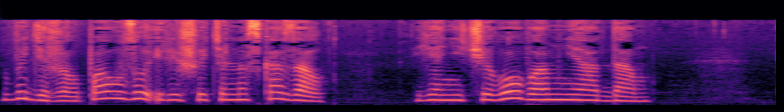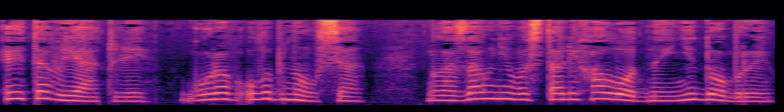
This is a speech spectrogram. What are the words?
выдержал паузу и решительно сказал, «Я ничего вам не отдам». «Это вряд ли», — Гуров улыбнулся. Глаза у него стали холодные, недобрые.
